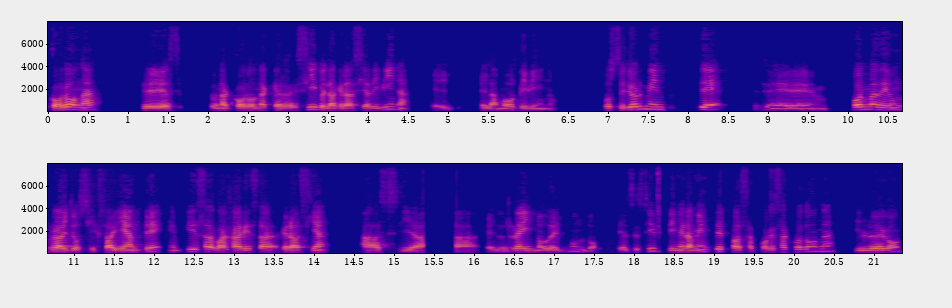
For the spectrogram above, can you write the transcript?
corona, que es una corona que recibe la gracia divina, el amor divino. Posteriormente, en forma de un rayo zigzagueante, empieza a bajar esa gracia hacia el reino del mundo. Es decir, primeramente pasa por esa corona y luego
